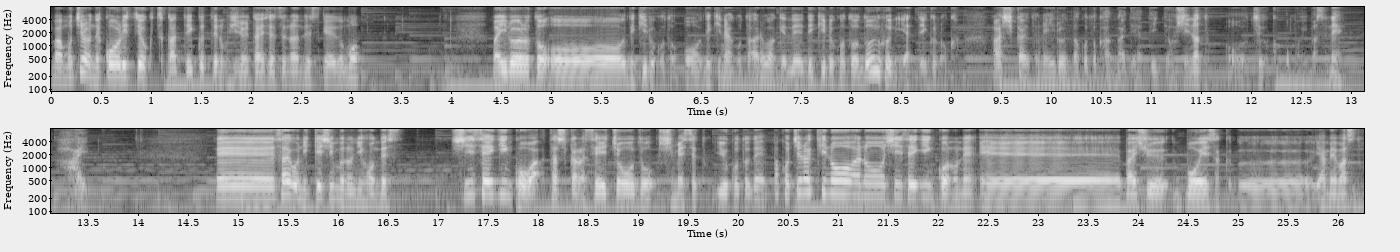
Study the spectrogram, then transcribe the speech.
まあもちろんね、効率よく使っていくっていうのも非常に大切なんですけれども、まあいろいろとできること、できないことあるわけで、できることをどういうふうにやっていくのか、しっかりとね、いろんなことを考えてやっていってほしいなと強く思いますね。はい。えー、最後日経新聞の2本です。新生銀行は確かな成長を示せということで、まあ、こちら昨日、あの、新生銀行のね、えー、買収防衛策、やめますと。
